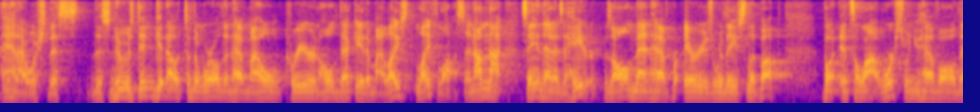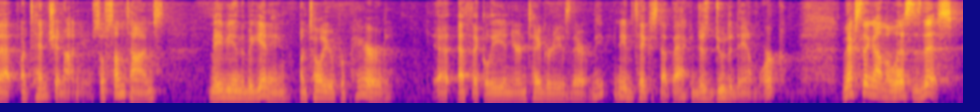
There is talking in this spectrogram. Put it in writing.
man, I wish this this news didn't get out to the world and have my whole career and a whole decade of my life life lost. And I'm not saying that as a hater, because all men have areas where they slip up, but it's a lot worse when you have all that attention on you. So sometimes, maybe in the beginning, until you're prepared, ethically and your integrity is there, maybe you need to take a step back and just do the damn work. Next thing on the list is this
